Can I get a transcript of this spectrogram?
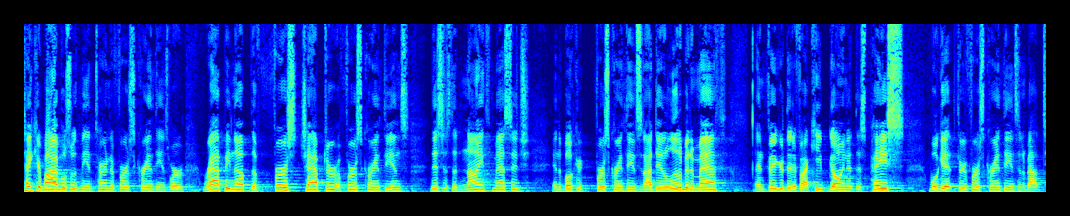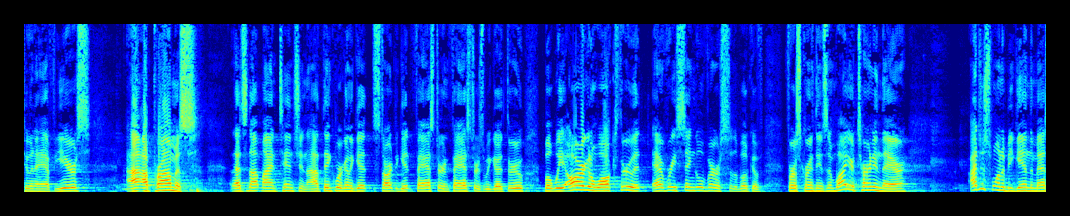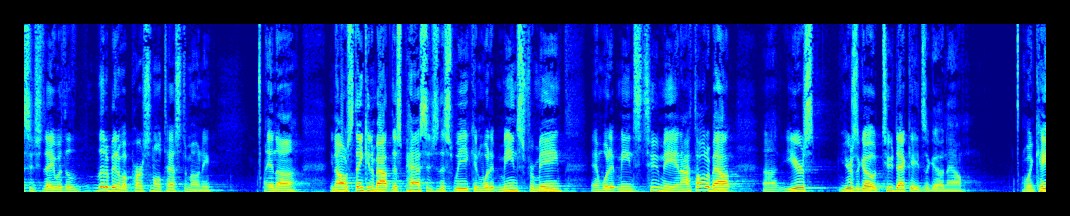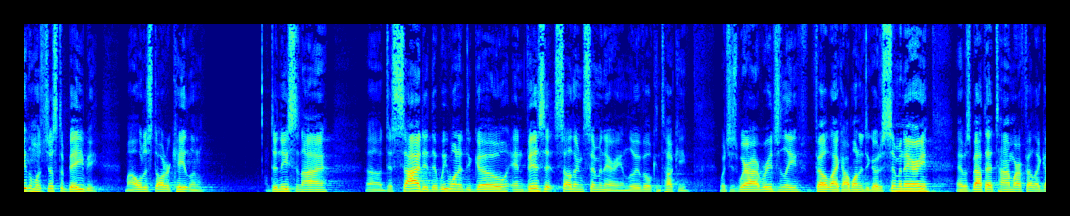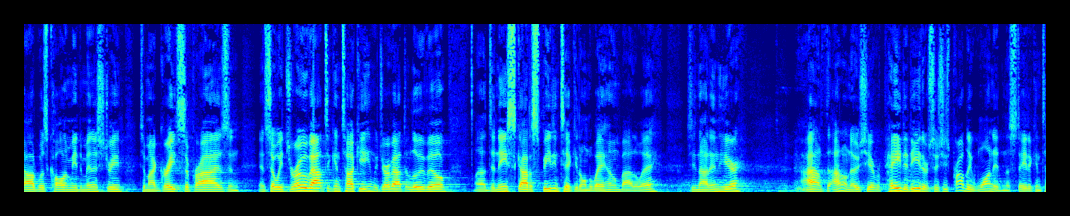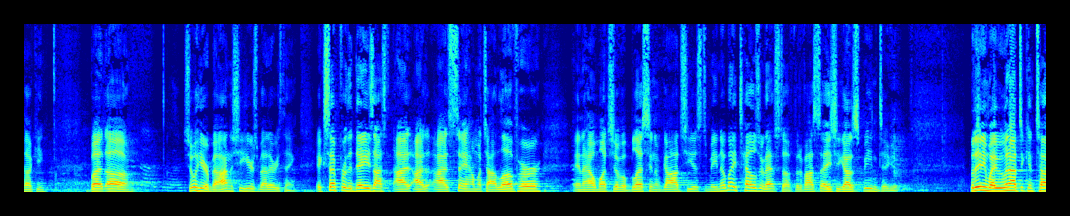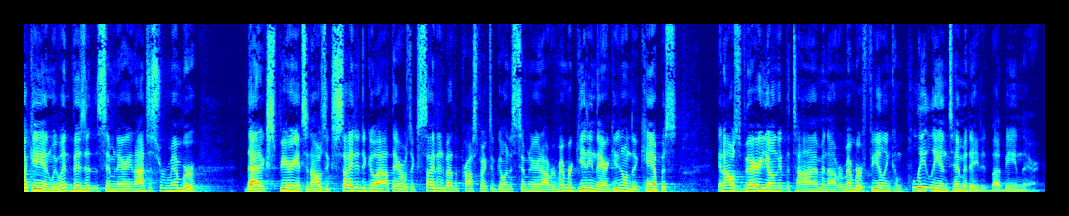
take your Bibles with me and turn to 1 Corinthians. We're wrapping up the first chapter of 1 Corinthians. This is the ninth message in the book of 1 Corinthians, and I did a little bit of math and figured that if I keep going at this pace, we'll get through 1 Corinthians in about two and a half years. I, I promise that's not my intention. I think we're going to get start to get faster and faster as we go through, but we are going to walk through it every single verse of the book of 1 Corinthians. And while you're turning there, I just want to begin the message today with a little bit of a personal testimony. And, uh, you know, I was thinking about this passage this week and what it means for me and what it means to me. And I thought about uh, years, years ago, two decades ago now, when Caitlin was just a baby, my oldest daughter, Caitlin, Denise and I uh, decided that we wanted to go and visit Southern Seminary in Louisville, Kentucky which is where I originally felt like I wanted to go to seminary. And it was about that time where I felt like God was calling me to ministry, to my great surprise. And, and so we drove out to Kentucky. We drove out to Louisville. Uh, Denise got a speeding ticket on the way home, by the way. She's not in here. I don't, I don't know if she ever paid it either, so she's probably wanted in the state of Kentucky. But uh, she'll hear about it, she hears about everything. Except for the days I, I, I, I say how much I love her and how much of a blessing of God she is to me. Nobody tells her that stuff, but if I say she got a speeding ticket. But anyway, we went out to Kentucky and we went and visit the seminary, and I just remember that experience. And I was excited to go out there. I was excited about the prospect of going to seminary. And I remember getting there and getting on the campus. And I was very young at the time, and I remember feeling completely intimidated by being there.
